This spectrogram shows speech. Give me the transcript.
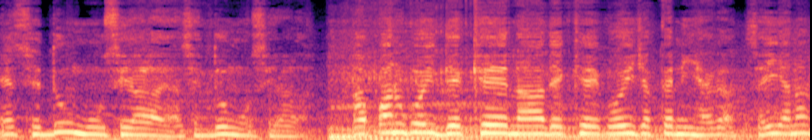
ਇਹ ਸਿੱਧੂ ਮੂਸੇ ਵਾਲਾ ਆ, ਸਿੱਧੂ ਮੂਸੇ ਵਾਲਾ ਆਪਾਂ ਨੂੰ ਕੋਈ ਦੇਖੇ, ਨਾ ਦੇਖੇ, ਕੋਈ ਚੱਕਰ ਨਹੀਂ ਹੈਗਾ। ਸਹੀ ਆ ਨਾ?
